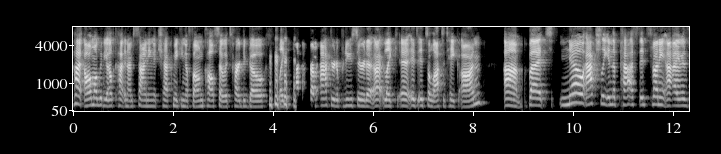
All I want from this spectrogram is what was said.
cut Almog would yell cut and i'm signing a check making a phone call so it's hard to go like from actor to producer to uh, like it, it's a lot to take on um but no actually in the past it's funny i was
